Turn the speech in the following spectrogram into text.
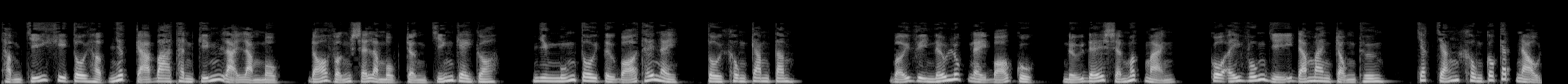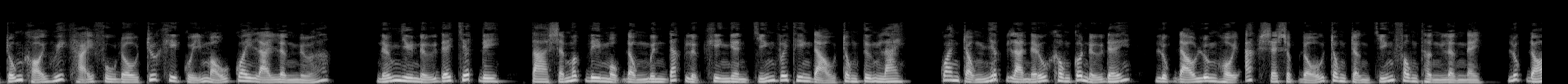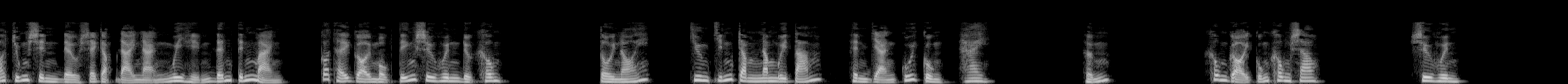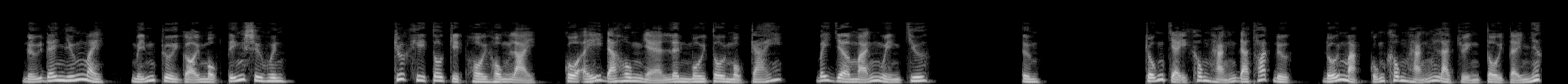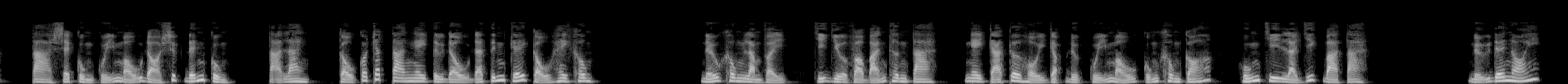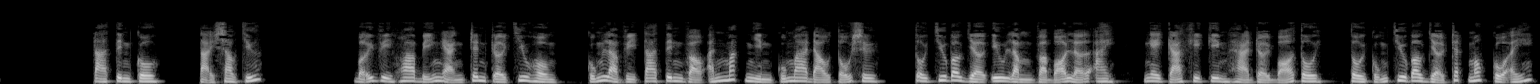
Thậm chí khi tôi hợp nhất cả ba thanh kiếm lại làm một, đó vẫn sẽ là một trận chiến gây go, nhưng muốn tôi từ bỏ thế này, tôi không cam tâm. Bởi vì nếu lúc này bỏ cuộc, nữ đế sẽ mất mạng, cô ấy vốn dĩ đã mang trọng thương, chắc chắn không có cách nào trốn khỏi huyết hải phù đồ trước khi quỷ mẫu quay lại lần nữa. Nếu như nữ đế chết đi, ta sẽ mất đi một đồng minh đắc lực khi nghênh chiến với thiên đạo trong tương lai. Quan trọng nhất là nếu không có nữ đế, lục đạo luân hồi ác sẽ sụp đổ trong trận chiến phong thần lần này, lúc đó chúng sinh đều sẽ gặp đại nạn nguy hiểm đến tính mạng. Có thể gọi một tiếng sư huynh được không? Tôi nói, chương 958, hình dạng cuối cùng, hai. Hửm. Không gọi cũng không sao. Sư huynh. Nữ đế nhướng mày, mỉm cười gọi một tiếng sư huynh. Trước khi tôi kịp hồi hồn lại, cô ấy đã hôn nhẹ lên môi tôi một cái, bây giờ mãn nguyện chưa? Ừm. Trốn chạy không hẳn đã thoát được, đối mặt cũng không hẳn là chuyện tồi tệ nhất, ta sẽ cùng quỷ mẫu đò sức đến cùng. Tạ Lan, cậu có trách ta ngay từ đầu đã tính kế cậu hay không? Nếu không làm vậy, chỉ dựa vào bản thân ta, ngay cả cơ hội gặp được quỷ mẫu cũng không có, huống chi là giết bà ta. Nữ đế nói. Ta tin cô, tại sao chứ? Bởi vì hoa bỉ ngạn trên cờ chiêu hồn, cũng là vì ta tin vào ánh mắt nhìn của ma đạo tổ sư, tôi chưa bao giờ yêu lầm và bỏ lỡ ai, ngay cả khi Kim Hà rời bỏ tôi, tôi cũng chưa bao giờ trách móc cô ấy.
